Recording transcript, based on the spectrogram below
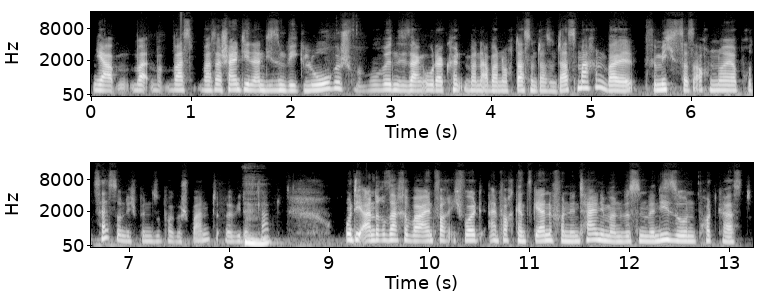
ja, was, was erscheint Ihnen an diesem Weg logisch? Wo würden Sie sagen, oh, da könnte man aber noch das und das und das machen? Weil für mich ist das auch ein neuer Prozess und ich bin super gespannt, äh, wie das mhm. klappt. Und die andere Sache war einfach, ich wollte einfach ganz gerne von den Teilnehmern wissen, wenn die so einen Podcast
